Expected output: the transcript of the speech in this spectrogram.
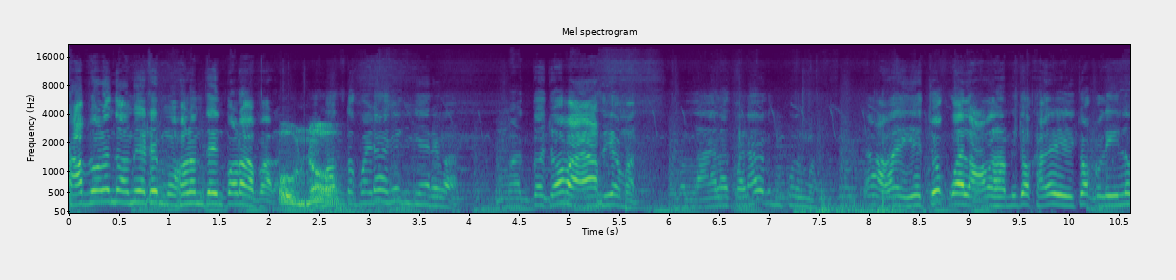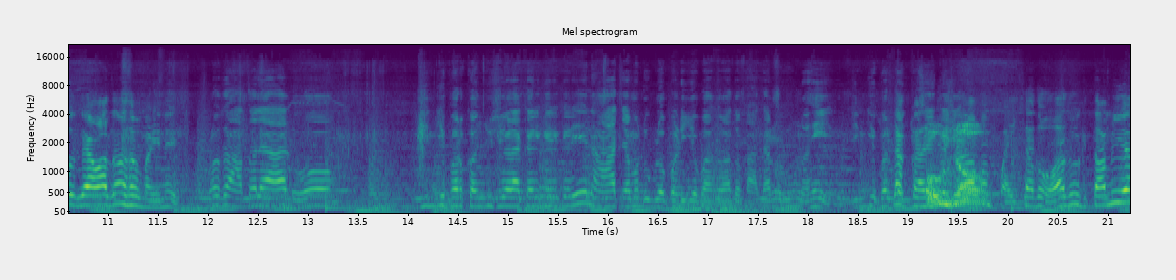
થાપ જોડે તો અમે એટલે મોહણમ જઈને પડો. અપાર મગ તો પડ્યા છે કે ઘેર એવા? મગ તો જો વાયા છે અમાર. લાયેલા પડ્યા કે દુકાનમાં? આ હવે એ ચોક કોઈ લાવે અમે તો ખાલી એ ચોક લઈ લઉં લેવા દો છે મહિને તો આ તો લે આ ઢો જિંદગી ભર કંજૂસી વાળા કરી કરી કરી ને આ તેમાં ડૂબલો પડી ગયો પાછો. આ તો ખાતાનું હું નહીં જિંદગી ભર પણ પૈસા તો હોવા જોઈએ. તમે એ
